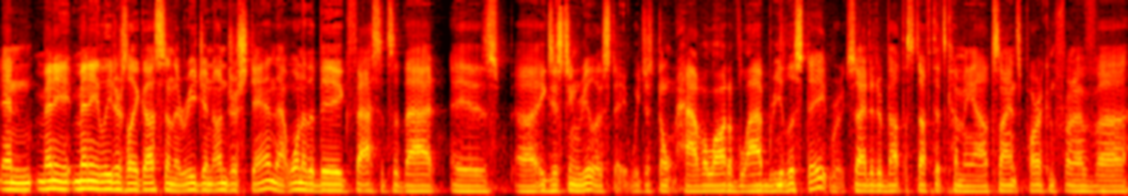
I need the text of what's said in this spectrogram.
and many many leaders like us in the region understand that one of the big facets of that is uh, existing real estate. We just don't have a lot of lab real estate. We're excited about the stuff that's coming out Science Park in front of uh,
